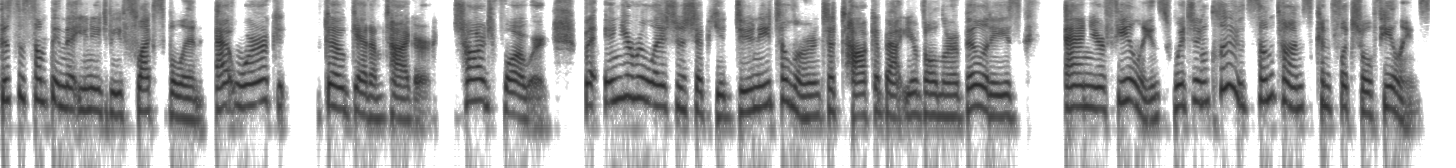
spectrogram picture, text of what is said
this is something that you need to be flexible in. At work, go get them, Tiger. Charge forward. But in your relationship, you do need to learn to talk about your vulnerabilities and your feelings, which includes sometimes conflictual feelings.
